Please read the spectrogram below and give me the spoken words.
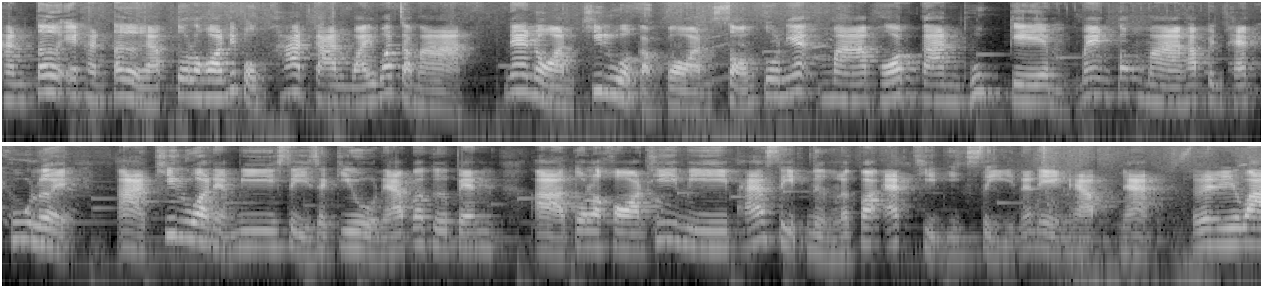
Hunter x Hunter ครับตัวละครที่ผมคาดการไว้ว่าจะมาแน่นอนขี้รัวกับก่อน 2 ตัวเนี้ยมาพร้อมกันทุกเกมแม่งต้องมาครับเป็นแพ็คคู่เลย อ่าขี้รัวเนี่ยมี 4 สกิลนะครับก็คือเป็นอ่าตัวละครที่มี Passive 1แล้วก็แอคทีฟอีก 4 นั่นเองนะครับนะเรียกได้ว่า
